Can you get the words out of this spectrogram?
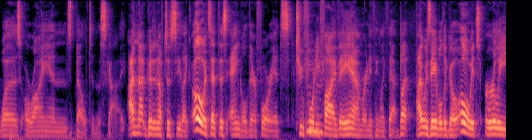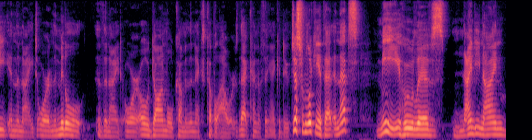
was Orion's belt in the sky. I'm not good enough to see like, oh, it's at this angle, therefore it's mm-hmm. 2:45 a.m. or anything like that. But I was able to go, oh, it's early in the night or in the middle the night or oh dawn will come in the next couple hours that kind of thing i could do. Just from looking at that and that's me who lives 99%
